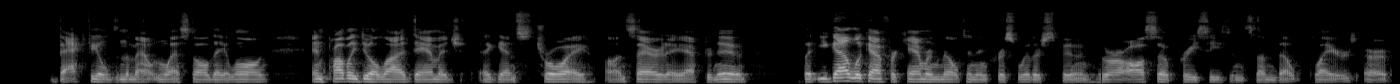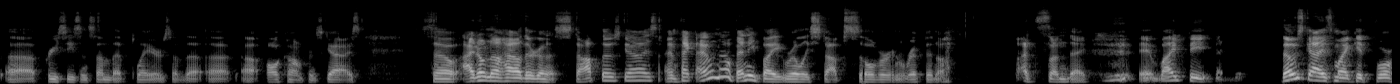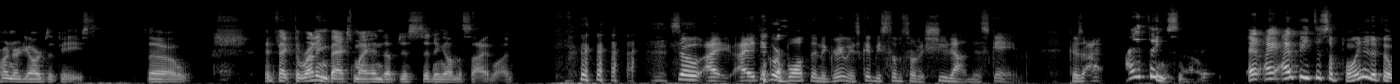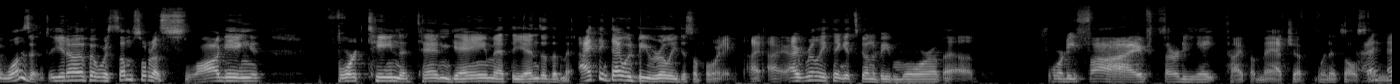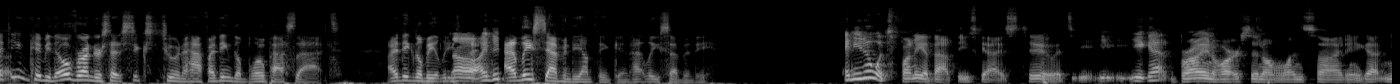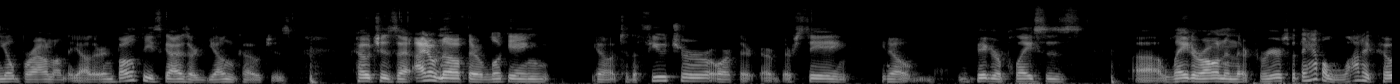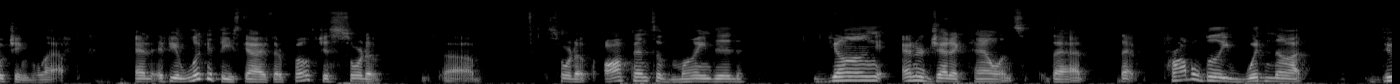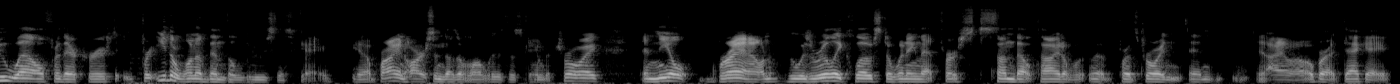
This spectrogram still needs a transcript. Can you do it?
backfields in the Mountain West all day long, and probably do a lot of damage against Troy on Saturday afternoon. But you got to look out for Cameron Milton and Chris Witherspoon, who are also preseason Sun Belt players or uh, preseason Sun Belt players of the uh, uh, All Conference guys. So I don't know how they're going to stop those guys. In fact, I don't know if anybody really stops Silver and Rypien on on Sunday. It might be those guys might get 400 yards apiece. So, in fact, the running backs might end up just sitting on the sideline. so I, I think we're both in agreement. It's going to be some sort of shootout in this game because I I think so. And I, I'd be disappointed if it wasn't. You know, if it was some sort of slogging fourteen to ten game at the end of the. I think that would be really disappointing. I, I, I really think it's going to be more of a 45 38 type of matchup when it's all said I, I, think it could be the over under set at 62 and a half. I think they'll blow past that. I think they'll be at least no, at, at least 70, I'm thinking. At least 70. And you know what's funny about these guys too? It's you, you got Bryan Harsin on one side and you got Neal Brown on the other, and both these guys are young coaches, coaches that I don't know if they're looking, you know, to the future or if they're or if they're seeing, you know, bigger places uh, later on in their careers, but they have a lot of coaching left. And if you look at these guys, they're both just sort of, uh, sort of offensive-minded, young, energetic talents that that probably would not do well for their careers for either one of them to lose this game. You know, Bryan Harsin doesn't want to lose this game to Troy and Neal Brown, who was really close to winning that first Sun Belt title uh, for Troy in, in, I don't know over a decade,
